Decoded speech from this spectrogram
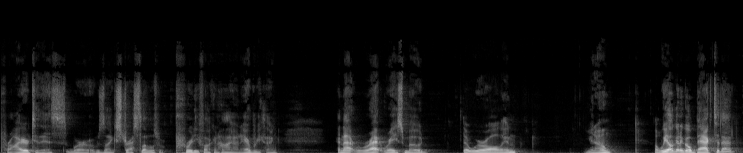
prior to this, where it was like stress levels were pretty fucking high on everything. And that rat race mode that we're all in, you know, are we all to go back to that?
